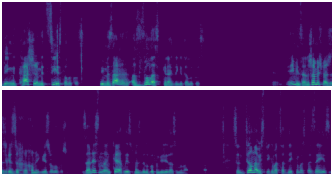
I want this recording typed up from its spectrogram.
being Mekasher and Mitzias Telikus. Being mezachah Azulas connecting to Telikus. Even so, neshama shmesh zikr zichar chomik v'yes rov l'vashim. Zanis and then keach lis b'chaz bilu guf and b'yid asam l'mad. So until now we're speaking about tzaddikim, was by they is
